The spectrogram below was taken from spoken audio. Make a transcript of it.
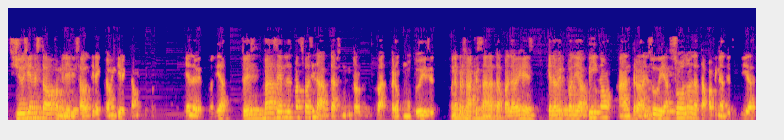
sí sí han estado familiarizados directa o indirectamente con la virtualidad. Entonces va a serles más fácil adaptarse a un entorno virtual, pero como tú dices, una persona que está en la etapa de la vejez, que la virtualidad vino a entrar en su vida solo en la etapa final de su vida,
